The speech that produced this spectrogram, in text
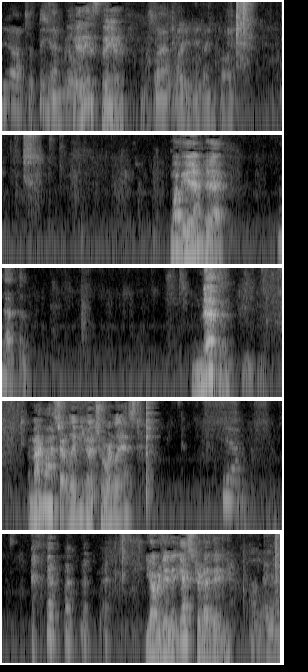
yeah, it's a thin, real. It is thin. It's lightweight, it ain't hot. What have you done today? Nothing. Nothing. Am I going to start leaving you a chore list? Yeah. You overdid it yesterday, didn't you? a little.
